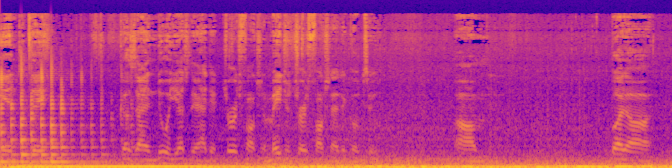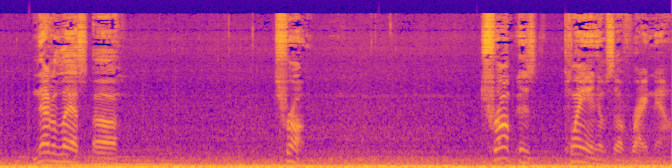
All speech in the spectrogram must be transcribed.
in today because I didn't do it yesterday. I had a church function, a major church function I had to go to. Um, but uh, nevertheless, uh, Trump. Trump is playing himself right now.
